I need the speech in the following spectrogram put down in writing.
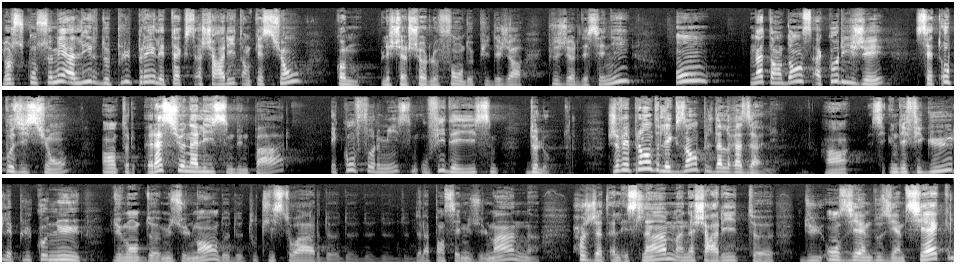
Lorsqu'on se met à lire de plus près les textes ash'arites en question, comme les chercheurs le font depuis déjà plusieurs décennies, on a tendance à corriger cette opposition entre rationalisme d'une part et conformisme ou fidéisme de l'autre. Je vais prendre l'exemple d'Al-Ghazali. Hein. c'est une des figures les plus connues du monde musulman, de, toute l'histoire de, la pensée musulmane. Hujjat al-Islam, un ash'arite euh, du 11e, 12e siècle,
